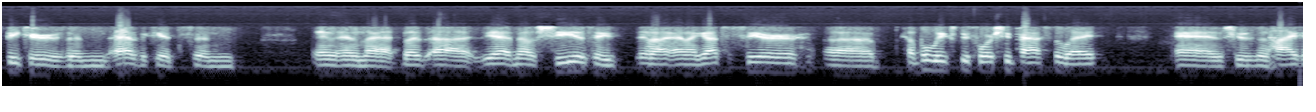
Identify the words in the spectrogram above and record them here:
speakers and advocates and and, and that. But uh, yeah, no, she is a and I, and I got to see her uh, a couple weeks before she passed away, and she was in high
